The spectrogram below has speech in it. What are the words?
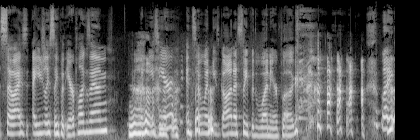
so I I usually sleep with earplugs in when he's here. and so when he's gone, I sleep with one earplug. like,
